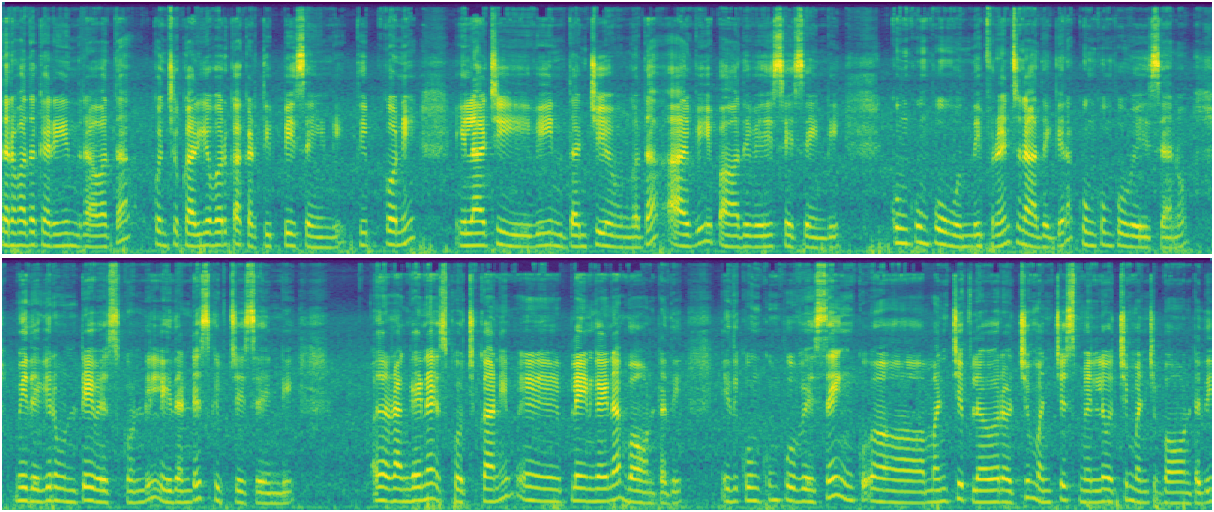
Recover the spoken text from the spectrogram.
తర్వాత కరిగిన తర్వాత కొంచెం కరిగే వరకు అక్కడ తిప్పేసేయండి. తిప్పుకొని ఇలాచి ఇవి దంచేయం కదా అవి అది వేసేసేయండి. కుంకుమ పువ్వు ఉంది ఫ్రెండ్స్ నా దగ్గర కుంకుమ పువ్వు వేసాను మీ దగ్గర ఉంటే వేసుకోండి లేదంటే స్కిప్ చేసేయండి. రంగైనా వేసుకోవచ్చు కానీ ప్లెయిన్గా అయినా బాగుంటుంది. ఇది కుంకుమ పువ్వు వేస్తే ఇంకో మంచి ఫ్లేవర్ వచ్చి మంచి స్మెల్ వచ్చి మంచి బాగుంటుంది.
